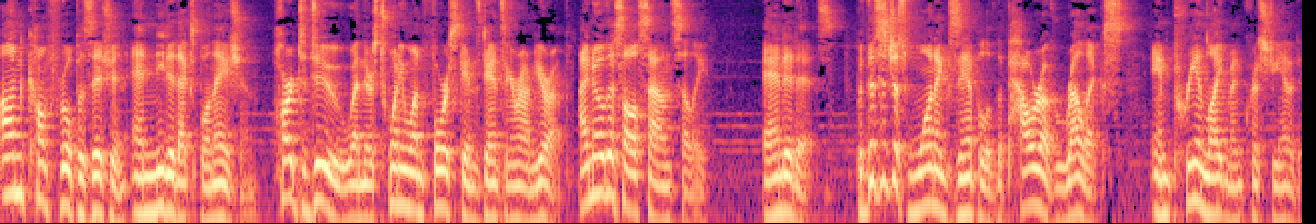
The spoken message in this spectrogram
uncomfortable position and needed explanation. Hard to do when there's 21 foreskins dancing around Europe. I know this all sounds silly, and it is. But this is just one example of the power of relics in pre Enlightenment Christianity.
